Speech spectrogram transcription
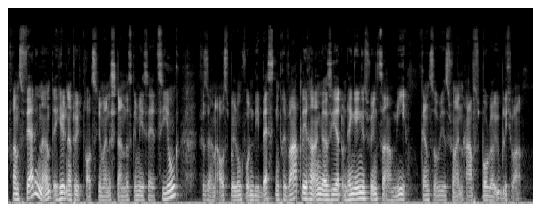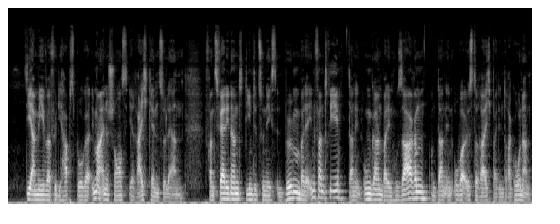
Franz Ferdinand erhielt natürlich trotzdem eine standesgemäße Erziehung. Für seine Ausbildung wurden die besten Privatlehrer engagiert und dann ging es für ihn zur Armee, ganz so wie es für einen Habsburger üblich war. Die Armee war für die Habsburger immer eine Chance, ihr Reich kennenzulernen. Franz Ferdinand diente zunächst in Böhmen bei der Infanterie, dann in Ungarn bei den Husaren und dann in Oberösterreich bei den Dragonern.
